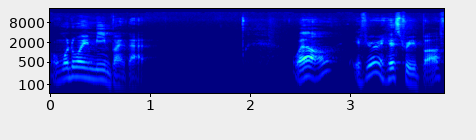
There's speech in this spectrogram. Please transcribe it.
And what do I mean by that? Well, if you're a history buff,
